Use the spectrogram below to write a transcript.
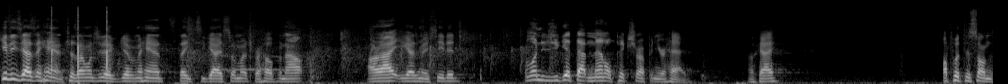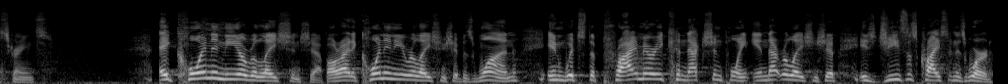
Give these guys a hand because I want you to give them a hand. Thanks, you guys, so much for helping out. All right, you guys may be seated. I wanted you to get that mental picture up in your head, okay? I'll put this on the screens. A koinonia relationship, all right? A koinonia relationship is one in which the primary connection point in that relationship is Jesus Christ and His Word.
